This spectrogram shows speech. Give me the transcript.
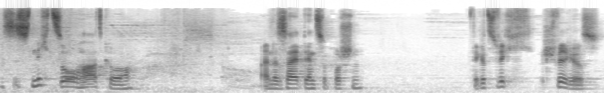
Es ist nicht so hardcore, eine Sidelane zu pushen. Da gibt's wirklich Schwieriges.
